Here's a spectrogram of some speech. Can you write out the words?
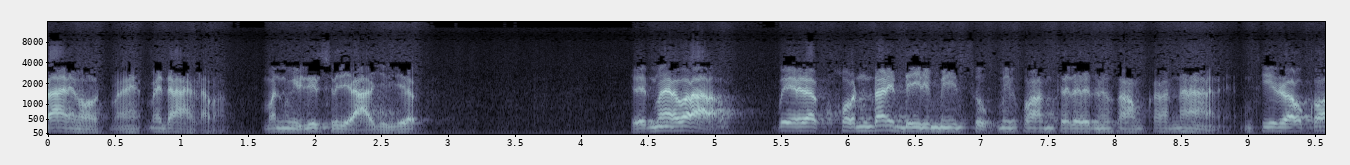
ได้หมดไหมไม่ได้แล้วมันมีริษยาอยู่เยอะ เห็นไหมว่า เวลาคนได้ดีมีสุขมีความเจริญมีความก้าวหน้าเนี่ยบางทีเราก็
